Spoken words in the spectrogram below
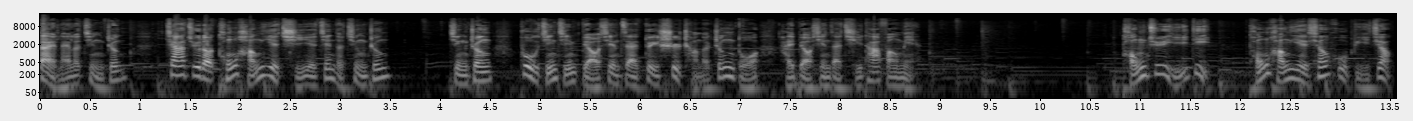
带来了竞争，加剧了同行业企业间的竞争。竞争不仅仅表现在对市场的争夺，还表现在其他方面。同居一地，同行业相互比较，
